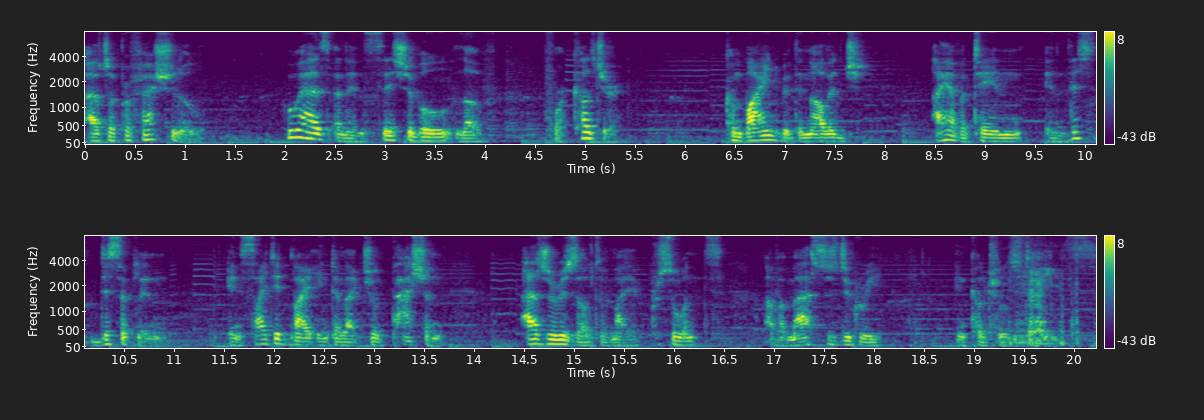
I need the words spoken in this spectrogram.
as a professional who has an insatiable love for culture, combined with the knowledge I have attained in this discipline, incited by intellectual passion as a result of my pursuance of a master's degree in cultural studies.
